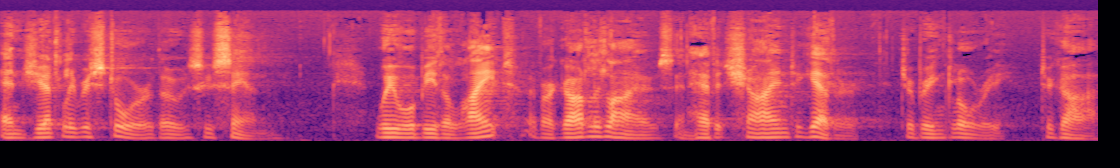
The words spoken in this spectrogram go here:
and gently restore those who sin. We will be the light of our godly lives and have it shine together to bring glory to God.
